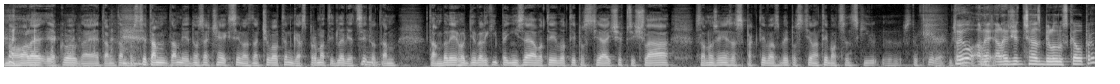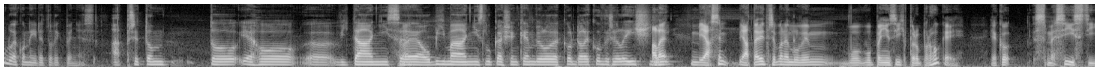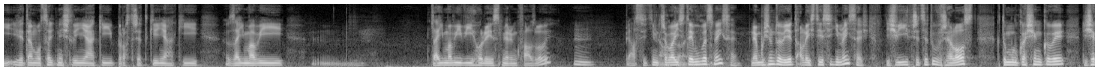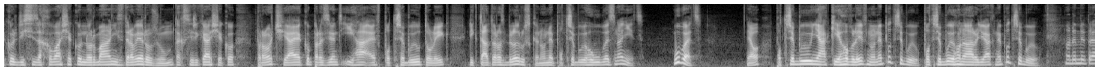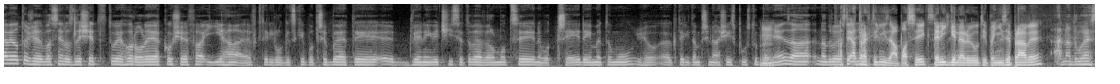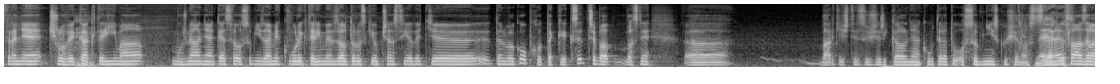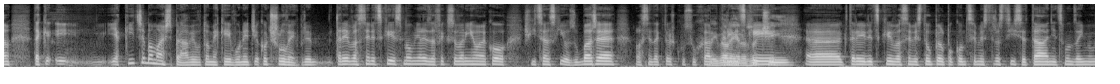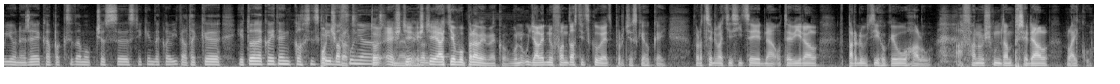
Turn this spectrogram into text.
No ale jako ne, tam, tam prostě tam, tam jednoznačně, jak si naznačoval ten Gazprom a tyhle věci, hmm. to tam, tam byly hodně veliký peníze a o ty, o ty prostě IČF přišla samozřejmě za pak ty vazby prostě na ty mocenské eh, struktury. Jak to jo, ale, ale že třeba z Běloruska opravdu jako nejde tolik peněz. A přitom to jeho uh, vítání se ale... a objímání s Lukašenkem bylo jako daleko vyřelejší. Ale já, jsem, já tady třeba nemluvím o, o penězích pro, pro hokej. Jako jsme si jistí, že tam odsaď nešly nějaký prostředky, nějaký zajímavý zajímavé výhody směrem k Fázlovi? Hmm. Já si tím třeba jistý vůbec nejsem. Nemůžem to vědět, ale jistý si tím nejseš. Když vidíš přece tu vřelost k tomu Lukašenkovi, když, jako, když si zachováš jako normální zdravý rozum, tak si říkáš jako, proč já jako prezident IHF potřebuju tolik diktátora z Běloruska? No nepotřebuju ho vůbec na nic. Vůbec. Jo? Potřebuju nějaký jeho vliv? No nepotřebuju. Potřebuju jeho národák? Nepotřebuju. No jde mi právě o to, že vlastně rozlišit tu jeho roli jako šéfa IHF, který logicky potřebuje ty eh, dvě největší světové velmoci, nebo tři, dejme tomu, že, eh, který tam přinášejí spoustu hmm. peněz. Hmm. A, na druhé a ty straně, atraktivní zápasy, které generují ty peníze právě? A na druhé straně člověka, který má možná nějaké své osobní zájmy, kvůli kterým je vzal to ruské občanství a teď ten velký obchod. Tak jak se třeba vlastně uh, Bartěš, ty jsi už říkal nějakou teda tu osobní zkušenost ne, s René Fázelem, tak jaký třeba máš zprávy o tom, jaký on je jako člověk? Protože tady vlastně vždycky jsme ho měli zafixovaného jako švýcarského zubaře, vlastně tak trošku suchar, který vždycky, eh, který vždycky vlastně vystoupil po konci mistrovství světa, nic moc zajímavého neřekl a pak se tam občas s někým takhle vítal. Tak eh, je to takový ten klasický Počkat, bafuňář? To ještě, ještě já tě opravím. Jako. On udělal jednu fantastickou věc pro český hokej. V roce 2001 otevíral v Pardubicích hokejovou halu a fanouškům tam předal vlajku.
